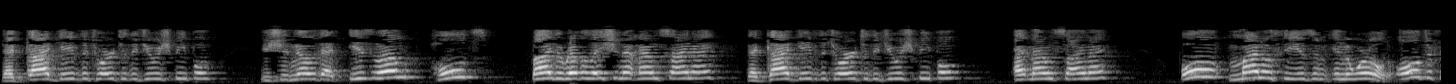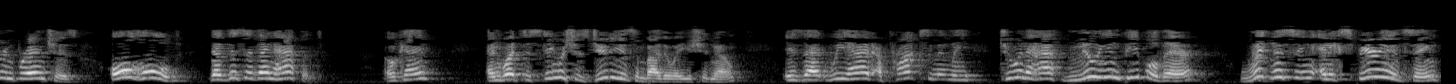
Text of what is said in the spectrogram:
that God gave the Torah to the Jewish people. You should know that Islam holds by the revelation at Mount Sinai, that God gave the Torah to the Jewish people at Mount Sinai. All monotheism in the world, all different branches, all hold that this event happened. Okay? And what distinguishes Judaism, by the way, you should know, is that we had approximately two and a half million people there witnessing and experiencing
